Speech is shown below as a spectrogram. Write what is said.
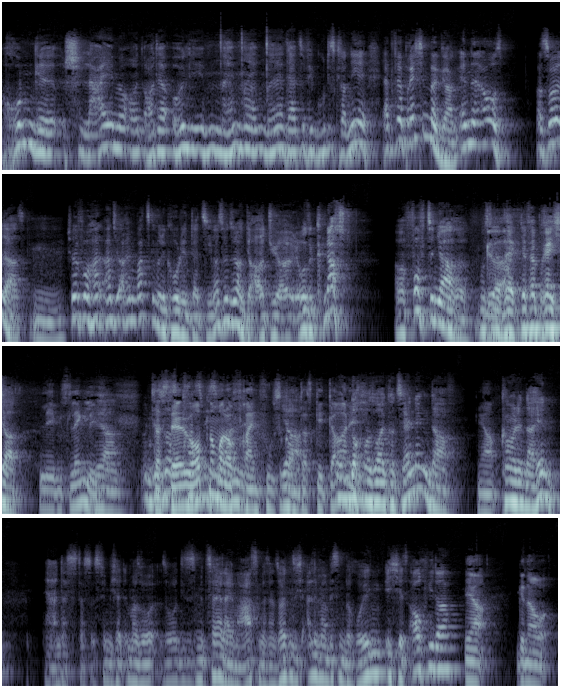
Rumgeschleime und, oh, der Uli, der hat so viel Gutes getan. Nee, er hat Verbrechen begangen, Ende aus. Was soll das? Mhm. Stell dir vor, Hans-Joachim Watzke würde Kohle hinterziehen. Was würden sie sagen? Der hat ja Hose Knast. Aber 15 Jahre muss ja. er weg, der Verbrecher lebenslänglich. Ja. Und Dass der überhaupt nochmal auf freien Fuß kommt, ja. das geht gar und nicht. Und nochmal so ein Konzern denken darf. Ja. Kommen wir denn da hin? Ja, das, das ist für mich halt immer so, so dieses mit zweierlei Maß messen. Sollten sich alle mal ein bisschen beruhigen. Ich jetzt auch wieder. Ja, genau.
